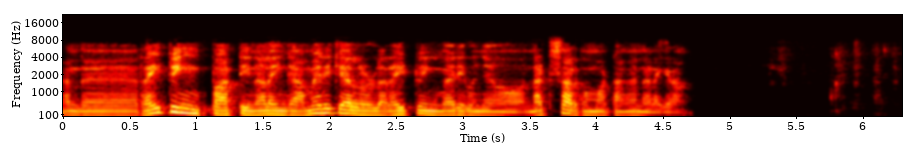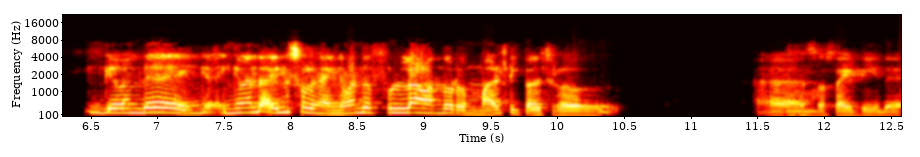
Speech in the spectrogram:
அந்த ரைட் விங் பார்ட்டினால இங்க அமெரிக்கால உள்ள ரைட் விங் மாதிரி கொஞ்சம் நட்ஸா இருக்க மாட்டாங்கன்னு நினைக்கிறேன். இங்க வந்து இங்க இங்க வந்து என்ன சொல்லுங்க? இங்க வந்து ஃபுல்லா வந்து ஒரு மல்டி கல்ச்சுரல் சொசைட்டி இது.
